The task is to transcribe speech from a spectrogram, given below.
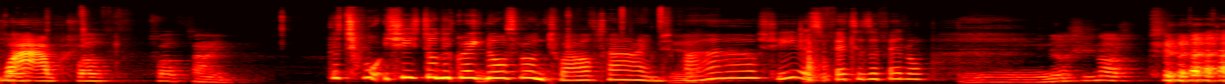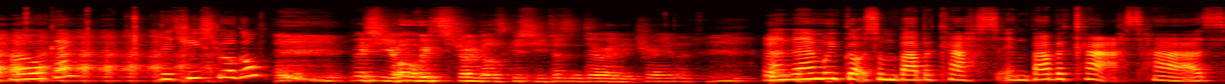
12, Wow. 12, 12th time. The tw- she's done the Great North Run 12 times. Yeah. Wow, she is fit as a fiddle. Mm, no, she's not. Okay. Did she struggle? but she always struggles because she doesn't do any training. And then we've got some Babacass, and Babacass has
